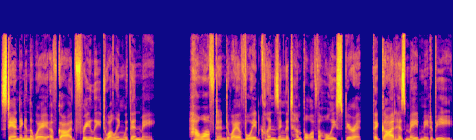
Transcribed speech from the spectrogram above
standing in the way of God freely dwelling within me? How often do I avoid cleansing the temple of the Holy Spirit that God has made me to be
